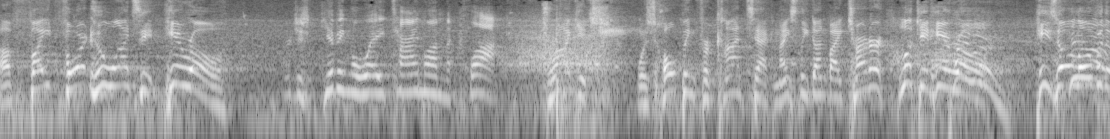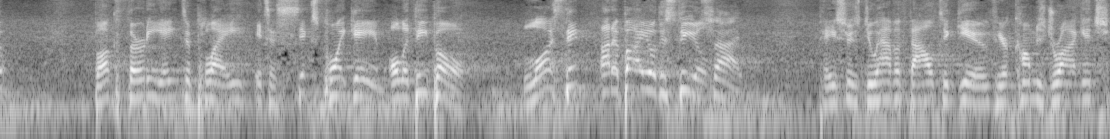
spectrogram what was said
A fight for it. Who wants it? Herro. You're just giving away time on the clock. Dragic was hoping for contact. Nicely done by Turner. Look at Herro. He's all over the. Buck 38 to play. It's a six point game. Oladipo lost it. Adebayo the steal. Side. Pacers do have a foul to give. Here comes Dragic.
